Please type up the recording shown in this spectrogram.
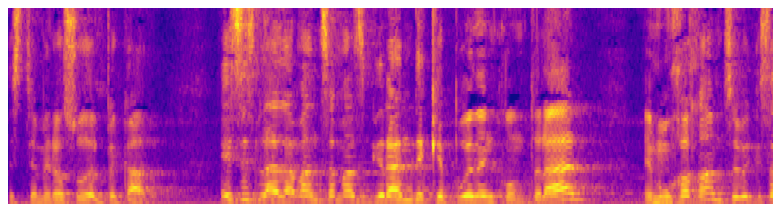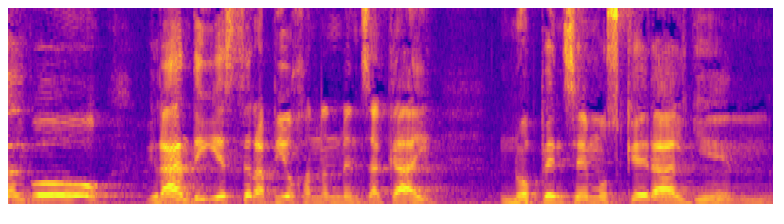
es temeroso del pecado. Esa es la alabanza más grande que puede encontrar en un jajam. Se ve que es algo grande. Y este Rabbi Yohanan Ben Zakai, no pensemos que era alguien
